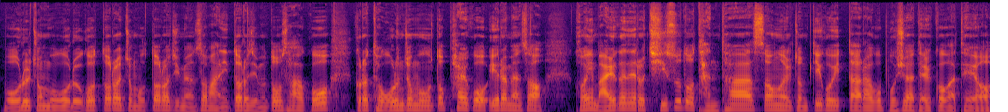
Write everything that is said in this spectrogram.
뭐 오를 종목 오르고 떨어질 종목 떨어지면서 많이 떨어지면 또 사고 그렇다고 오른 종목은 또 팔고 이러면서 거의 말 그대로 지수도 단타성을 좀 띠고 있다라고 보셔야 될 것 같아요.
